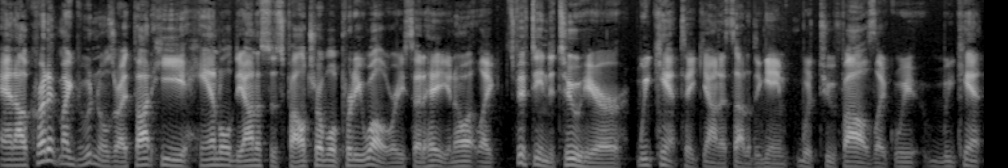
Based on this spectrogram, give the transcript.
And I'll credit Mike Budenholzer. I thought he handled Giannis's foul trouble pretty well, where he said, "Hey, you know what? Like it's 15 to two here. We can't take Giannis out of the game with two fouls. Like we we can't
